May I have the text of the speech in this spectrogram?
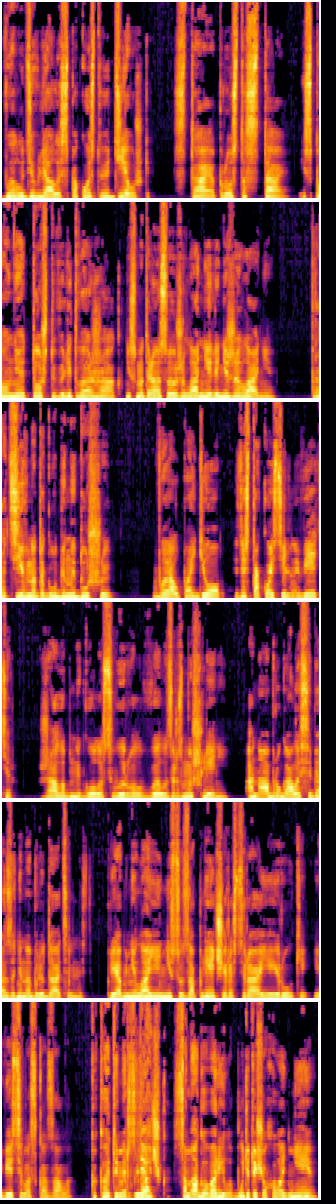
Вэл удивлялась спокойствию девушки. Стая, просто стая исполняет то, что велит вожак, несмотря на свое желание или нежелание. Противно до глубины души. «Вэл, пойдем? Здесь такой сильный ветер!» Жалобный голос вырвал Вэл из размышлений. Она обругала себя за ненаблюдательность, приобняла Енису за плечи, растирая ей руки, и весело сказала. «Какая ты мерзлячка! Сама говорила, будет еще холоднее!»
